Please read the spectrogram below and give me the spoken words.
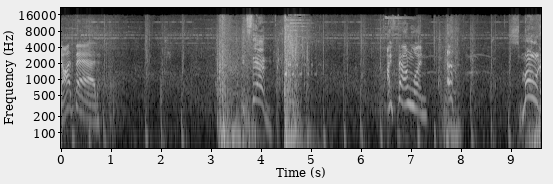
Not bad. It's them! I found one. Smolder!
